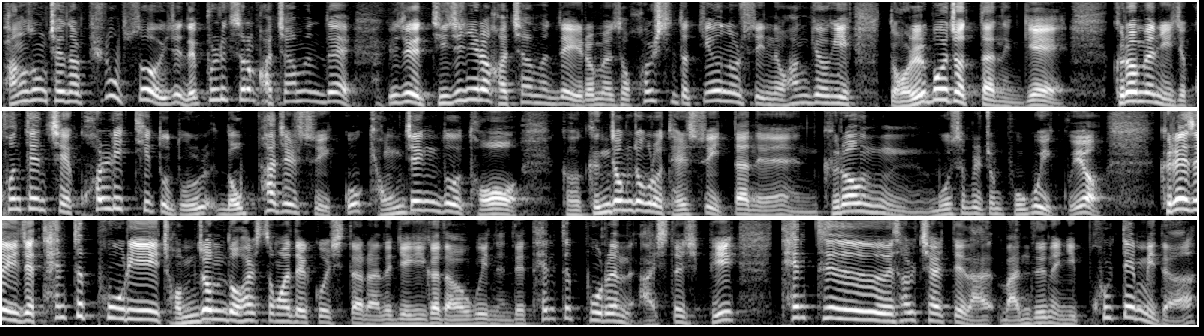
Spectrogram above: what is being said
방송 채널 필요 없어. 이제 넷플릭스랑 같이 하면 돼. 이제 디즈니랑 같이 하면 돼. 이러면서 훨씬 더 뛰어놀 수 있는 환경이 넓어졌다는 게 그러면 이제 콘텐츠의 quality도 노- 높아질 수 있고 경쟁도 더 그 긍정적으로 될 수 있다는 그런 모습을 좀 보고 있고요. 그래서 이제 tentpole이 점점 더 활성화될 것이다라는 얘기가 나오고 있는 데 tentpole은 아시다시피 텐트 설치할 때 나- 만드는 이 폴대입니다.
